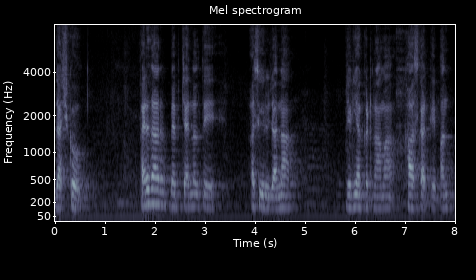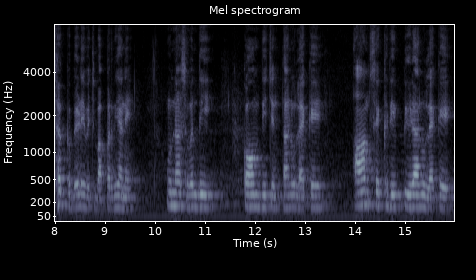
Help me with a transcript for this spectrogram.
ਦਰਸ਼ਕੋ, ਪਹਿਰੇਦਾਰ ਵੈਬ ਚੈਨਲ ਤੇ ਅਸੀਂ ਰੋਜ਼ਾਨਾ ਜਿਹੜੀਆਂ ਘਟਨਾਵਾਂ, ਖਾਸ ਕਰਕੇ ਪੰਥਕ ਵਿਹੜੇ ਵਿੱਚ ਵਾਪਰਦੀਆਂ ਨੇ, ਉਹਨਾਂ ਸੰਬੰਧੀ ਕੌਮ ਦੀ ਚਿੰਤਾ ਨੂੰ ਲੈ ਕੇ, ਆਮ ਸਿੱਖ ਦੀ ਪੀੜਾ ਨੂੰ ਲੈ ਕੇ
